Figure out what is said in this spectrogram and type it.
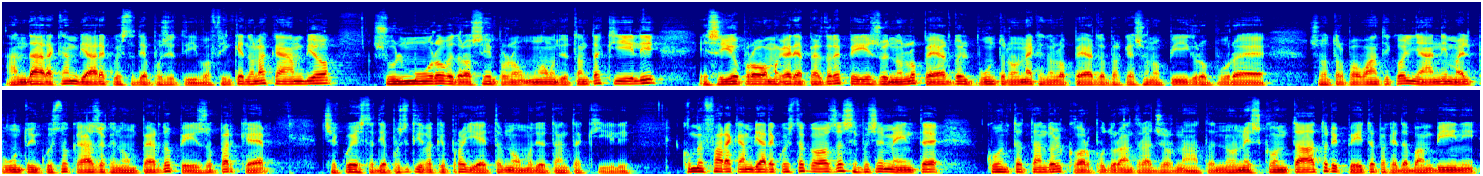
andare a cambiare questa diapositiva. Finché non la cambio, sul muro vedrò sempre un uomo di 80 kg e se io provo magari a perdere peso e non lo perdo, il punto non è che non lo perdo perché sono pigro oppure sono troppo avanti con gli anni, ma il punto in questo caso è che non perdo peso perché c'è questa diapositiva che proietta un uomo di 80 kg. Come fare a cambiare questa cosa? Semplicemente contattando il corpo durante la giornata. Non è scontato, ripeto, perché da bambini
